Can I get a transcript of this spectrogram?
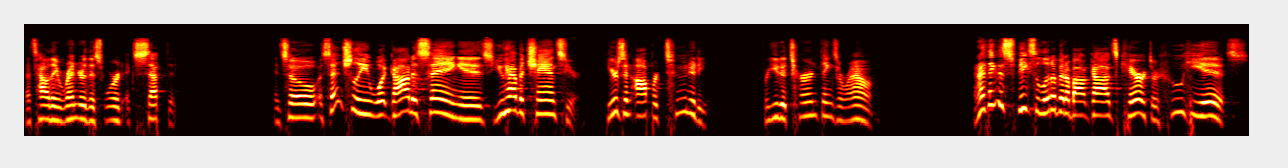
That's how they render this word accepted. And so essentially, what God is saying is you have a chance here. Here's an opportunity for you to turn things around. And I think this speaks a little bit about God's character, who He is.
